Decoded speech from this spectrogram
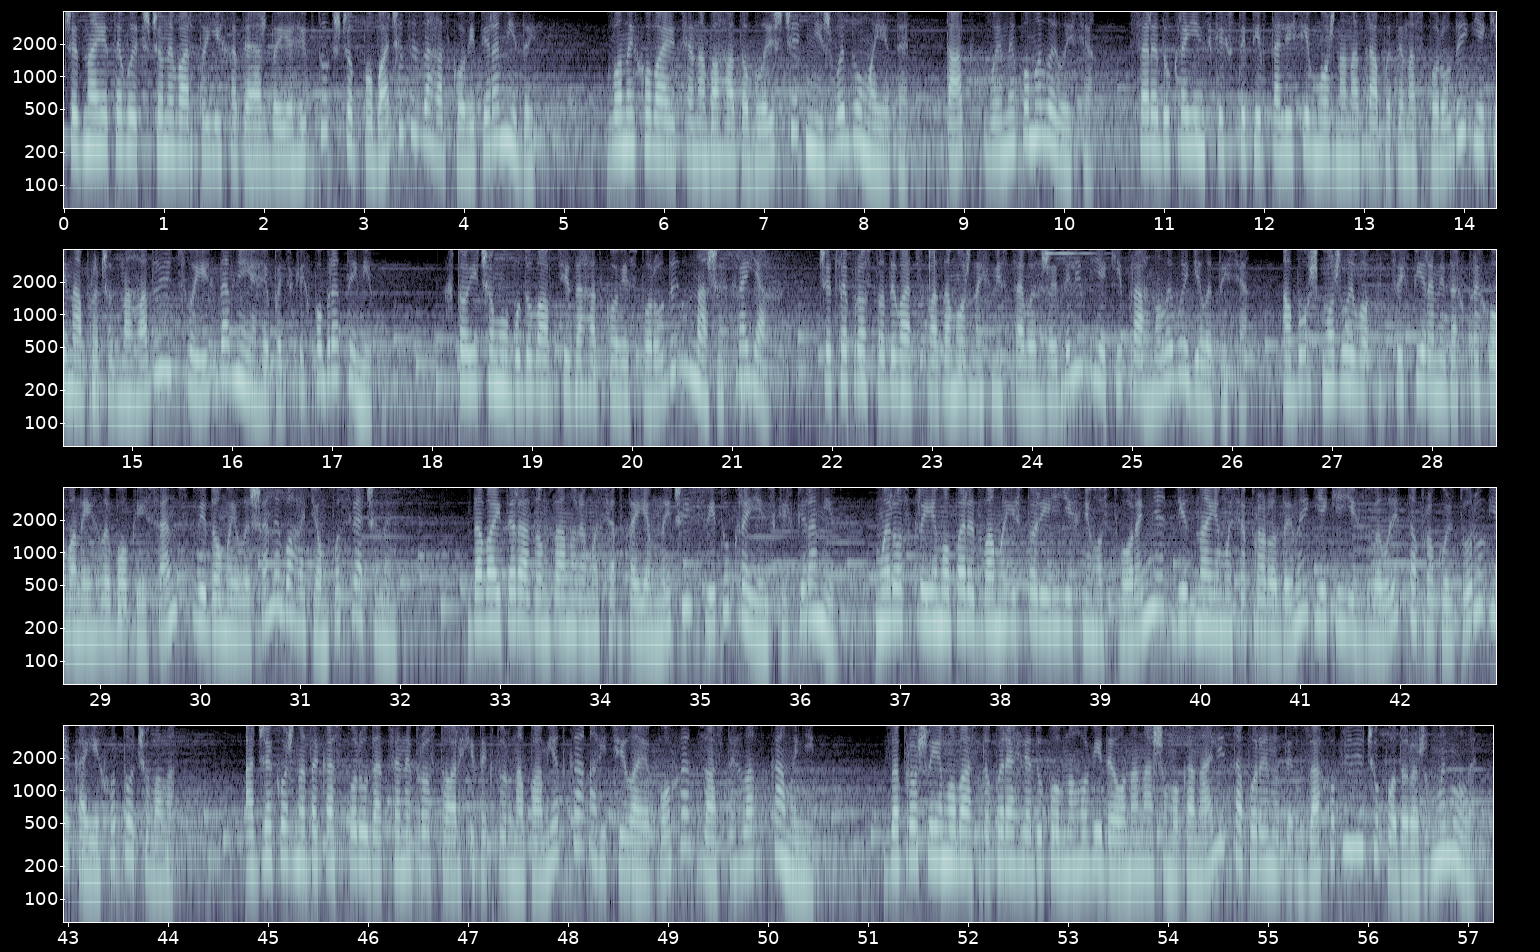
Чи знаєте ви, що не варто їхати аж до Єгипту, щоб побачити загадкові піраміди? Вони ховаються набагато ближче, ніж ви думаєте. Так, ви не помилилися. Серед українських степів та лісів можна натрапити на споруди, які напрочуд нагадують своїх давньоєгипетських побратимів. Хто і чому будував ці загадкові споруди в наших краях? Чи це просто дивацтва заможних місцевих жителів, які прагнули виділитися? Або ж, можливо, в цих пірамідах прихований глибокий сенс, відомий лише небагатьом посвяченим? Давайте разом зануримося в таємничий світ українських пірамід. Ми розкриємо перед вами історії їхнього створення, дізнаємося про родини, які їх звели, та про культуру, яка їх оточувала. Адже кожна така споруда це не просто архітектурна пам'ятка, а й ціла епоха застигла в камені. Запрошуємо вас до перегляду повного відео на нашому каналі та поринути в захоплюючу подорож в минуле.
